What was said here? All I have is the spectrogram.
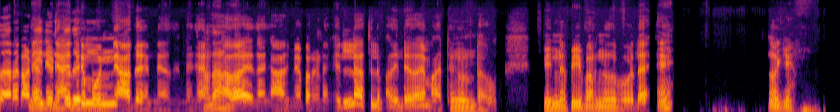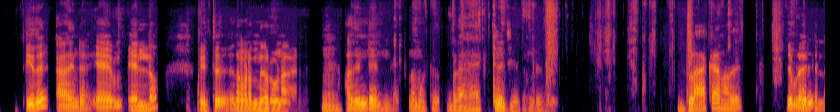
വേറെ കടയിൽ ഞാൻ എടുത്തത്? ഇതിന് മുന്നേ അത് തന്നെ അത് തന്നെ. ഞാൻ. ഞാൻ ആദ്യമേ പറയണേ. എല്ലാത്തിലും അതിന്റെതായ മാറ്റങ്ങൾ ഉണ്ടാവും. പിന്നെ ഇപ്പൊ ഈ പറഞ്ഞതുപോലെ ഏ? നോക്കിയേ. ഇത് അതിന്റെ യെല്ലോ വിത്ത് നമ്മുടെ മെറൂണാ വരുന്നത്. അതിന്റെ തന്നെ നമുക്ക് ബ്ലാക്കിൽ ചെയ്തിട്ടുണ്ട്. ബ്ലാക്ക് ആണത് ഇത് ബ്ലാക്ക് അല്ല.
